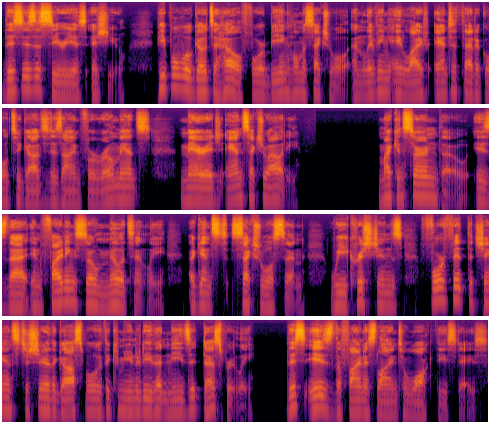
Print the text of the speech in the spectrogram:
This is a serious issue. People will go to hell for being homosexual and living a life antithetical to God's design for romance, marriage, and sexuality. My concern, though, is that in fighting so militantly against sexual sin, we Christians forfeit the chance to share the gospel with a community that needs it desperately. This is the finest line to walk these days.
